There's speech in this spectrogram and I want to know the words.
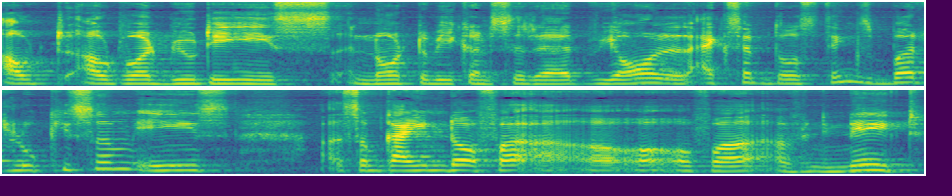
out outward beauty is not to be considered. We all accept those things, but Lookism is uh, some kind of a, of, a, of an innate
